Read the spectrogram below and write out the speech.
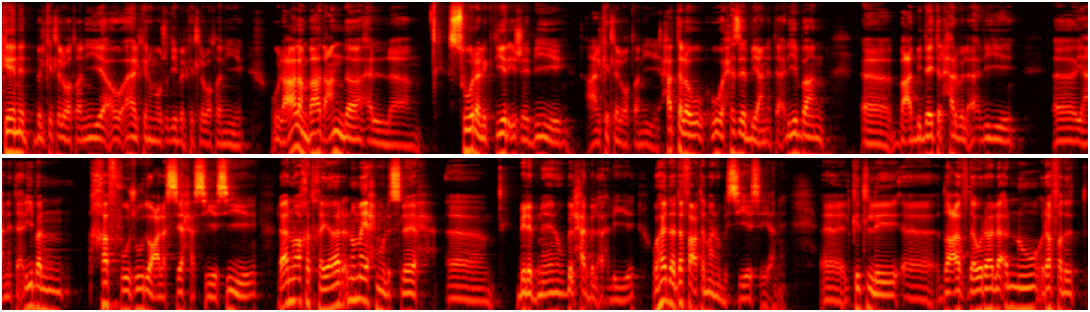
كانت بالكتلة الوطنية أو أهل كانوا موجودين بالكتلة الوطنية. والعالم بعد عندها هال الصورة الكتير إيجابية على الكتلة الوطنية. حتى لو هو حزب يعني تقريبا آه، بعد بداية الحرب الأهلية آه، يعني تقريبا خف وجوده على الساحة السياسية لأنه أخذ خيار إنه ما يحمل سلاح آه، بلبنان وبالحرب الأهلية. وهذا دفع ثمنه بالسياسة يعني. الكتلة ضعف دورها لأنه رفضت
